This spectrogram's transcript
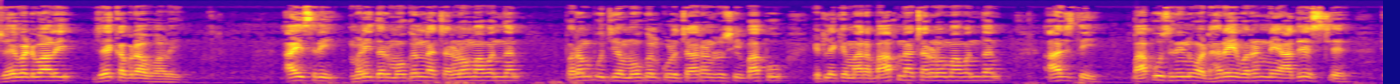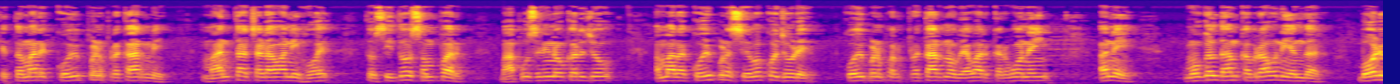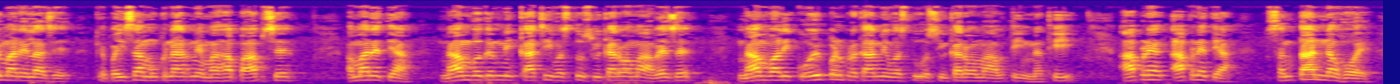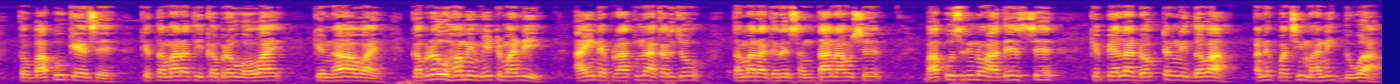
જય વડવાળી, જય કબરાવવાળી. આઈ શ્રી મણિધર મોગલના ચરણોમાં વંદન. પરમ પૂજ્ય મોગલ કુળ ચારણ ઋષિ બાપુ, એટલે કે મારા બાપના ચરણોમાં વંદન. આજથી બાપુશ્રીનો અઢારેય વરણને આદેશ છે કે તમારે કોઈ પણ પ્રકારની માનતા ચડાવવાની હોય તો સીધો સંપર્ક બાપુશ્રીનો કરજો. અમારા કોઈ પણ સેવકો જોડે કોઈ પણ પ્રકારનો વ્યવહાર કરવો નહીં. અને મોગલધામ કબરાઓની અંદર બોર્ડ મારેલા છે. કે પૈસા મૂકનારને મહાપાપ છે? અમારે ત્યાં નામ વગરની કાચી વસ્તુ સ્વીકારવામાં આવે છે. નામવાળી કોઈ પણ પ્રકારની વસ્તુઓ સ્વીકારવામાં આવતી નથી. આપણે આપણે ત્યાં સંતાન ન હોય તો બાપુ કહે છે કે તમારાથી કબરવું અવાય કે ન અવાય. કબરવ હામી મીટ માંડી આવીને પ્રાર્થના કરજો, તમારા ઘરે સંતાન આવશે. બાપુશ્રીનો આદેશ છે કે પહેલાં ડૉક્ટરની દવા અને પછી માની દુઆ.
